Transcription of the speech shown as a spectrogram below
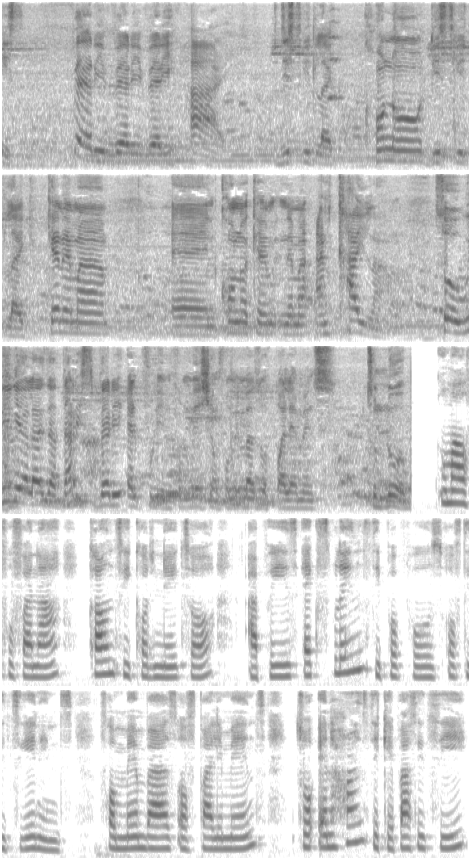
is very, very, very high. District like Kono, district like Kenema, and Kono Kenema and Kailahun. So we realize that that is very helpful information for members of parliament to know. Umar Fufana, County Coordinator, APRIS, explains the purpose of the trainings for members of parliament to enhance the capacity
